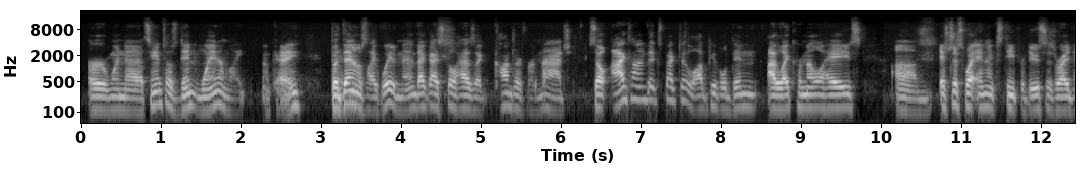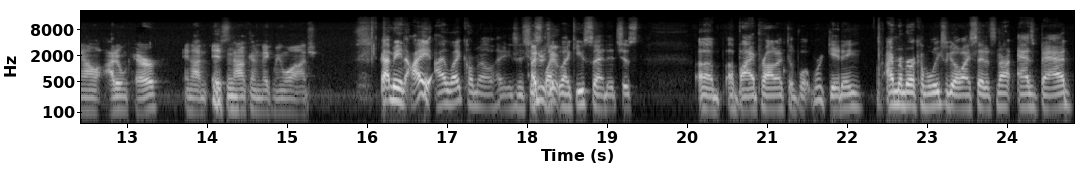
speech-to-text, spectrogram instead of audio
or when uh, Santos didn't win, I'm like, okay. But then I was like, wait a minute, that guy still has a contract for a match. So I kind of expected. A lot of people didn't. I like Carmelo Hayes. Um, it's just what NXT produces right now. I don't care, and I'm, it's Mhm. not going to make me watch. I mean, I, I like Carmelo Hayes. It's just like too. like you said, it's just a, a byproduct of what we're getting. I remember a couple weeks ago I said it's not as bad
